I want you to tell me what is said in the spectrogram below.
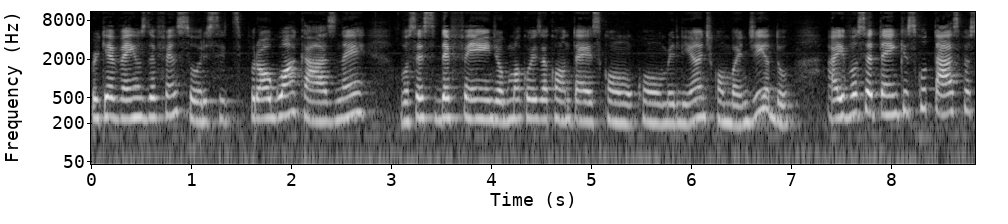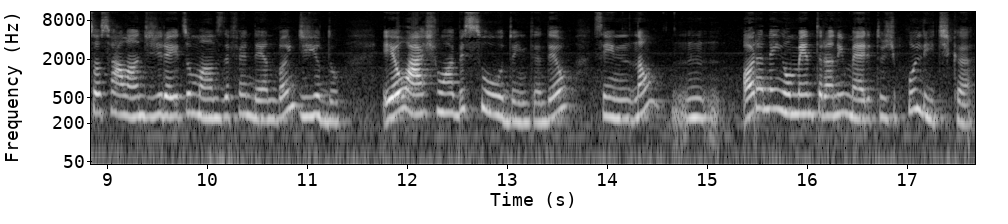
Porque vem os defensores. Se, se por algum acaso, né? Você se defende, alguma coisa acontece com, com o meliante, com o bandido, aí você tem que escutar as pessoas falando de direitos humanos defendendo bandido. Eu acho um absurdo, entendeu? Assim, não. Hora nenhuma entrando em méritos de política.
